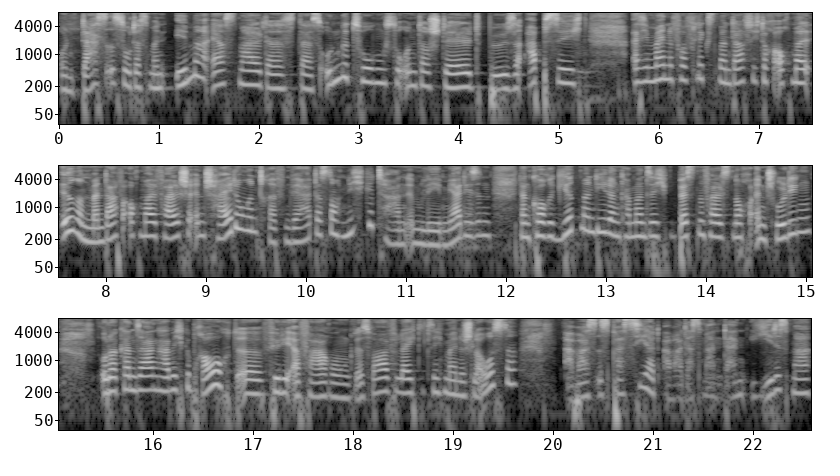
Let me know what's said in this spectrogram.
Und das ist so, dass man immer erstmal das, das Ungezogenste unterstellt, böse Absicht. Also ich meine, verflixt, man darf sich doch auch mal irren, man darf auch mal falsche Entscheidungen treffen. Wer hat das noch nicht getan im Leben? Ja, die sind, dann korrigiert man die, dann kann man sich bestenfalls noch entschuldigen oder kann sagen, habe ich gebraucht äh, für die Erfahrung. Das war vielleicht jetzt nicht meine schlauste, aber es ist passiert. Aber dass man dann jedes Mal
